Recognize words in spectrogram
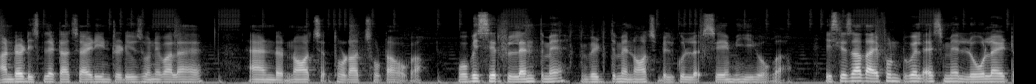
under display touch ID introduce होने वाला है एंड नॉच थोड़ा छोटा होगा। वो भी सिर्फ़ लेंथ में विड्थ में नॉच बिल्कुल सेम ही होगा। इसके साथ आईफोन 12s में low light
